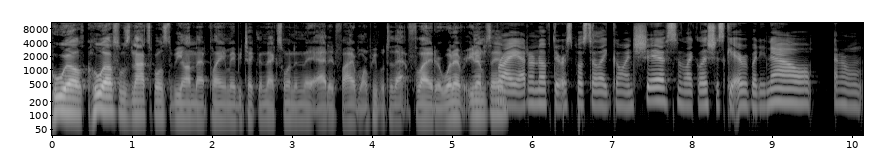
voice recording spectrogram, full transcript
Who else? Who else was not supposed to be on that plane? Maybe take the next one, and they added five more people to that flight or whatever. You know what I'm saying? Right. I don't know if they were supposed to like go in shifts and like let's just get everybody now. I don't.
